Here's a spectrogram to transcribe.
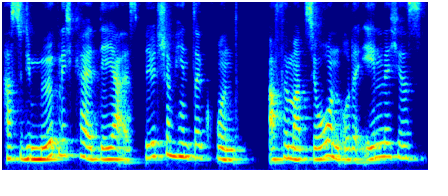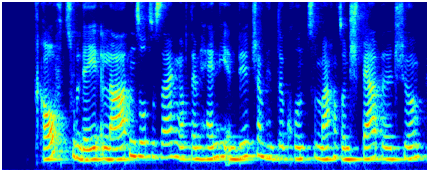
hast du die Möglichkeit, dir ja als Bildschirmhintergrund Affirmationen oder ähnliches draufzuladen, sozusagen auf dem Handy einen Bildschirmhintergrund zu machen, so ein Sperrbildschirm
